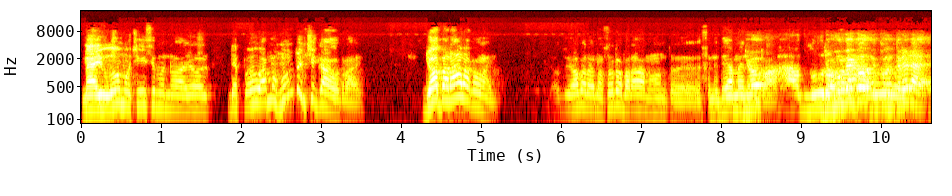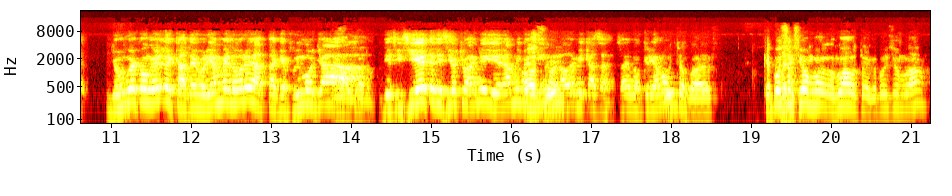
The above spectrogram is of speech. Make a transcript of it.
Me ayudó muchísimo en Nueva York. Después jugamos juntos en Chicago otra vez. Yo paraba con él. Yo para nosotros parábamos juntos, definitivamente. Yo- trabajaba duro, Yo jugué con duro. Contreras, yo jugué con él de categorías menores hasta que fuimos ya Ah, bueno. 17, 18 años y era mi Oh, vecino sí. al lado de mi casa. O sea, nos criamos Mucho. ¿Qué posición jugaba usted? ¿Qué posición jugaba?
